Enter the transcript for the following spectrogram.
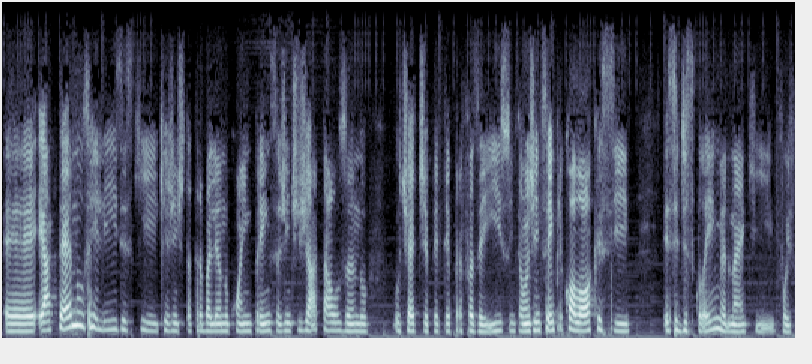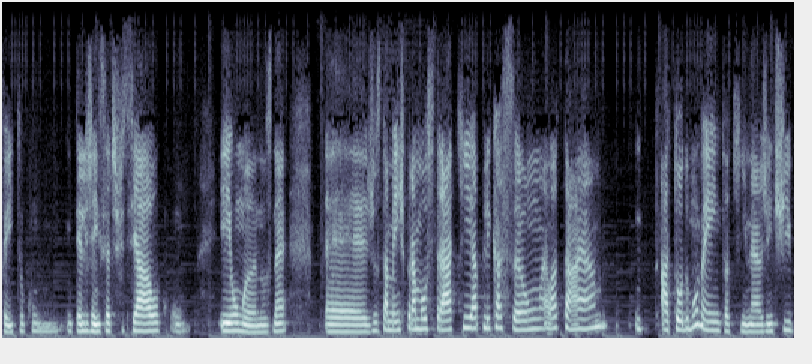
é, até nos releases que, que a gente está trabalhando com a imprensa, a gente já está usando o chat GPT para fazer isso, então a gente sempre coloca esse, esse disclaimer, né, que foi feito com inteligência artificial com, e humanos, né, é, justamente para mostrar que a aplicação ela está a todo momento aqui, né? A gente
